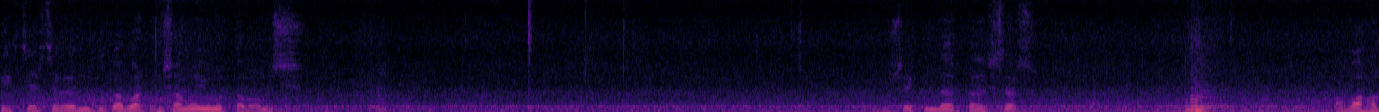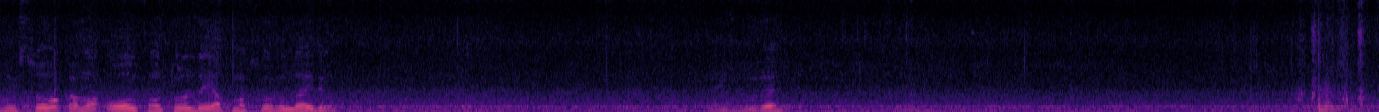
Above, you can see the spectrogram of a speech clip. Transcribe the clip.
Erkek çerçevemizi kabartmış ama yumurtlamamış. Bu şekilde arkadaşlar. Hava hafif soğuk ama oğul kontrolü de yapmak zorundaydım. Mecburen. Bu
